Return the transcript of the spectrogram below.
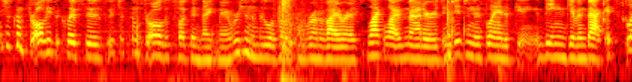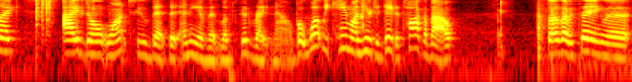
We've just come through all these eclipses. We've just come through all this fucking nightmare. We're just in the middle of coronavirus. Black Lives Matters. Indigenous land is getting, being given back. It's like, I don't want to bet that any of it looks good right now. But what we came on here today to talk about. So as I was saying, the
